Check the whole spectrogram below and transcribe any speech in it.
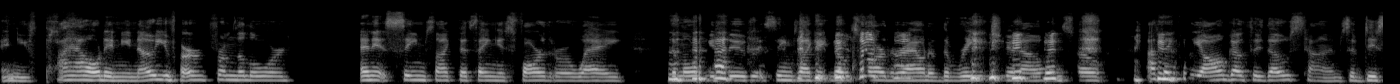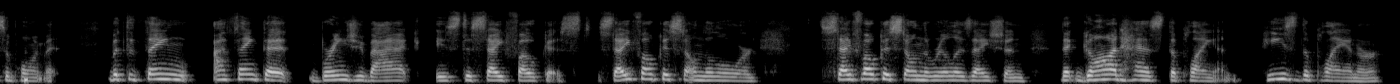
and you've plowed and you know you've heard from the lord and it seems like the thing is farther away the more you do it seems like it goes farther out of the reach you know and so i think we all go through those times of disappointment but the thing i think that brings you back is to stay focused stay focused on the lord stay focused on the realization that god has the plan He's the planner.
